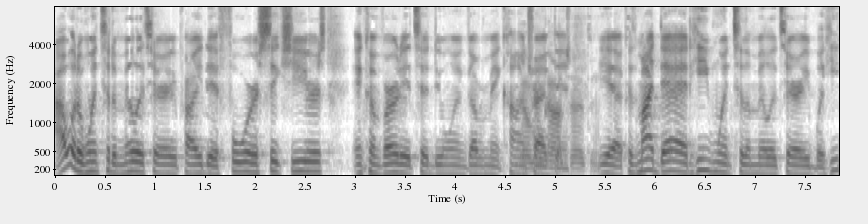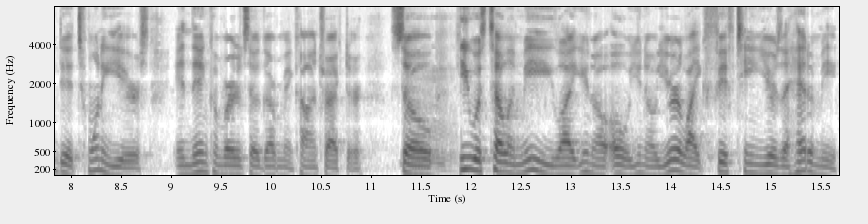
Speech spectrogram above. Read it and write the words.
I would have went to the military, probably did four or six years, and converted to doing government contracting. contracting. Yeah, because my dad he went to the military, but he did 20 years and then converted to a government contractor. So mm. he was telling me like, you know, oh, you know, you're like 15 years ahead of me.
